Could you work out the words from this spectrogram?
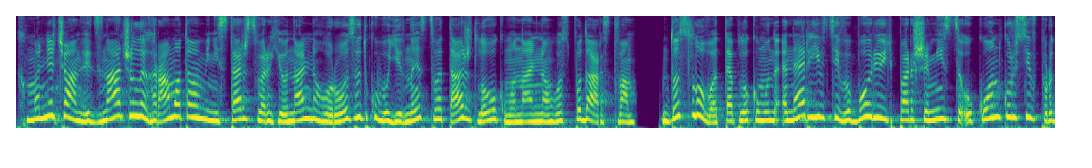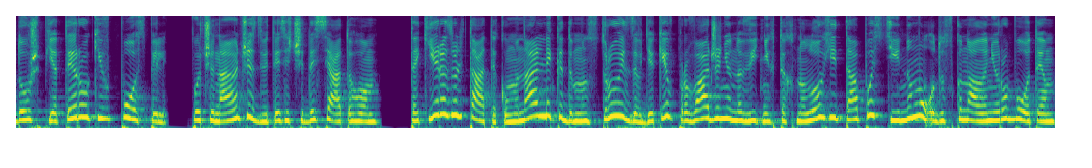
Хмельничан відзначили грамотами Міністерства регіонального розвитку, будівництва та житлово-комунального господарства. До слова, теплокомуненергівці виборюють перше місце у конкурсі впродовж п'яти років поспіль, починаючи з 2010-го. Такі результати комунальники демонструють завдяки впровадженню новітніх технологій та постійному удосконаленню роботи.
